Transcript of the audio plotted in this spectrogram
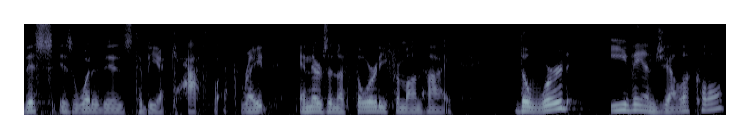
this is what it is to be a Catholic, right? And there's an authority from on high. The word evangelical,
